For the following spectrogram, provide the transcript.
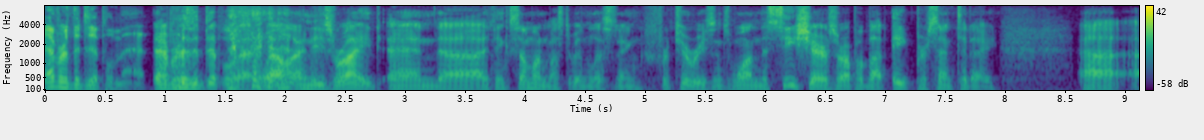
Ever the diplomat. Ever the diplomat. Well, and he's right. And uh, I think someone must have been listening for two reasons. One, the C shares are up about 8% today. Uh,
